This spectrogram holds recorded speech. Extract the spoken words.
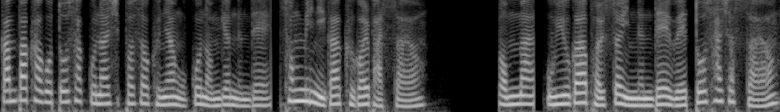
깜빡하고 또 샀구나 싶어서 그냥 웃고 넘겼는데 성민이가 그걸 봤어요. 엄마, 우유가 벌써 있는데 왜 또 사셨어요?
